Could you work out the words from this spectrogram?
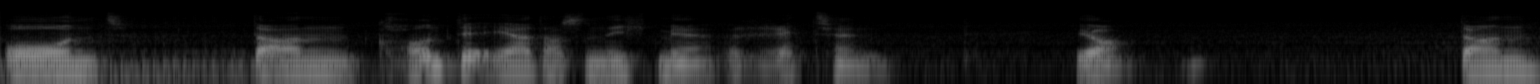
und dann konnte er das nicht mehr retten. Ja, dann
